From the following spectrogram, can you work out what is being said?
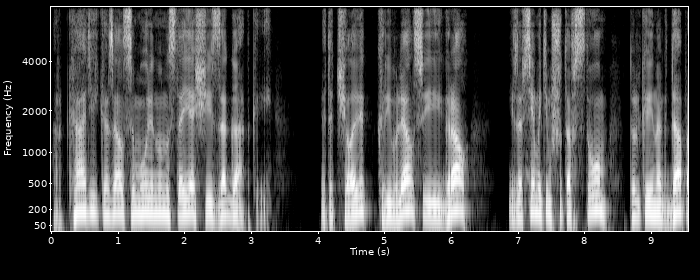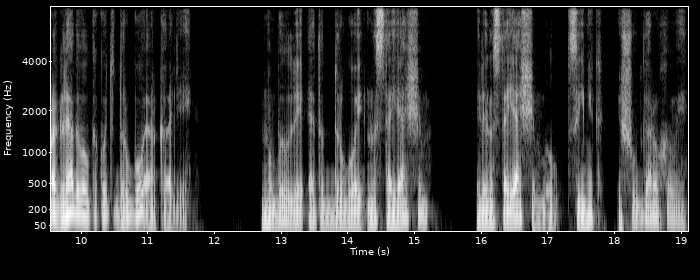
Аркадий казался Мурину настоящей загадкой. Этот человек кривлялся и играл, и за всем этим шутовством только иногда проглядывал какой-то другой Аркадий. Но был ли этот другой настоящим? Или настоящим был циник и шут Гороховый?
